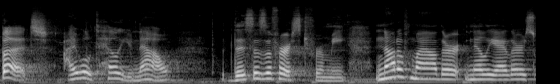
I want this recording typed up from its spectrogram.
but I will tell you now, this is a first for me. None of my other Nelly Islers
